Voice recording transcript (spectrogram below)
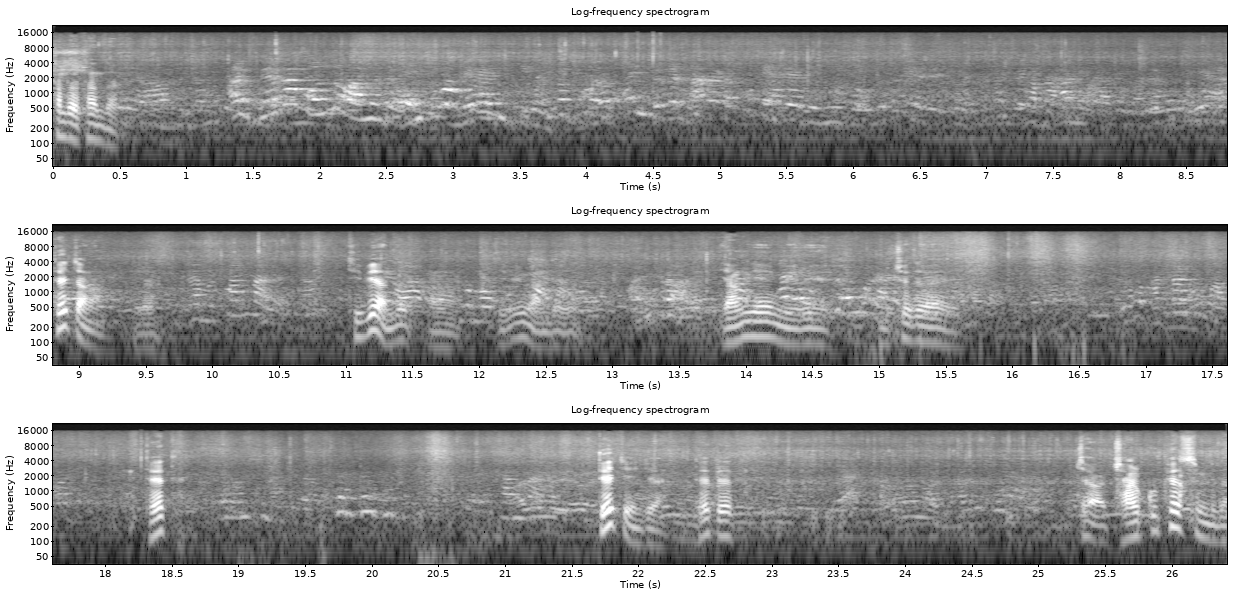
탄다 탄다. 됐잖아. 그래. 디비 안 돼. 어, 디비면 안 되고. 양념이 왜 묻혀져야 돼. 됐. 됐지 이제. 됐 됐. 자, 잘 굽혔습니다.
